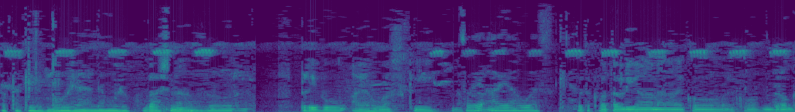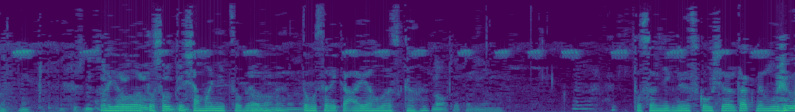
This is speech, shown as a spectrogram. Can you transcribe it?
To taky bohužel nemůžu. Váš názor vplyvu ayahuasky. Co je ayahuasky? To je taková ta liána jako, jako droga. No. A jo, to jsou ty šamani, co bylo. No, no, no, no. Tomu se říká ayahuasca. No, to je ta liána. To jsem nikdy neskoušel, tak nemůžu.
